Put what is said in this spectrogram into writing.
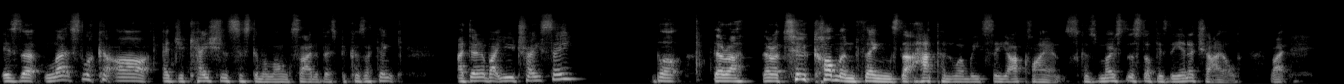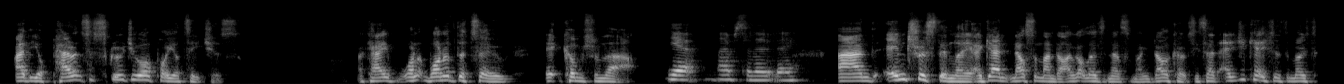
is that let's look at our education system alongside of this because I think I don't know about you, Tracy, but there are there are two common things that happen when we see our clients because most of the stuff is the inner child, right? Either your parents have screwed you up or your teachers. Okay, one one of the two, it comes from that. Yeah, absolutely. And interestingly, again, Nelson Mandela, I've got loads of Nelson Mandela quotes. He said, education is the most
